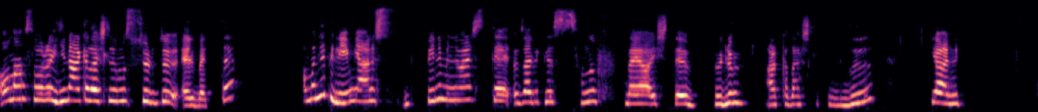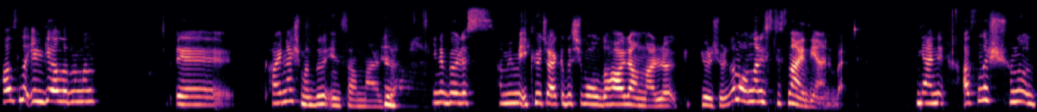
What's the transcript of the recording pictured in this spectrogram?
Ondan sonra yine arkadaşlığımız sürdü elbette. Ama ne bileyim yani benim üniversite özellikle sınıf veya işte bölüm arkadaşlığı yani fazla ilgi alanımın e, kaynaşmadığı insanlardı. Yine böyle samimi 2-3 arkadaşım oldu. Hala onlarla görüşüyoruz ama onlar istisnaydı yani bence. Yani aslında şunu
